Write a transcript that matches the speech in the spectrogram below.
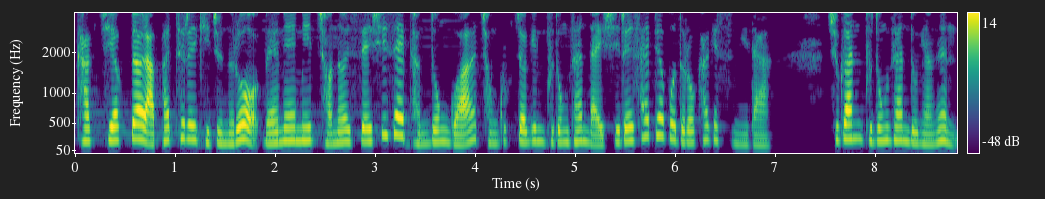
각 지역별 아파트를 기준으로 매매 및 전월세 시세 변동과 전국적인 부동산 날씨를 살펴보도록 하겠습니다. 주간 부동산 동향은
